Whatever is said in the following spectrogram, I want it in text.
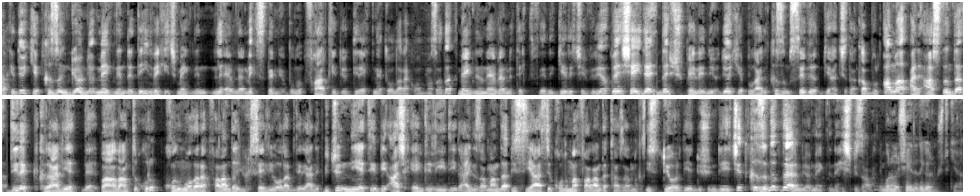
fark ediyor ki kızın gönlü Meglin'de değil ve hiç Meglin'le evlenmek istemiyor. Bunu fark ediyor direkt net olarak olmasa da Meglin'in evlenme tekliflerini geri çeviriyor ve şeyde de şüpheleniyor. Diyor ki bu hani kızım seviyor bir açıdan kabul ama hani aslında direkt kraliyetle bağlantı kurup konum olarak falan da yükseliyor olabilir. Yani bütün niyeti bir aşk evliliği değil. Aynı zamanda bir siyasi konuma falan da kazanmak istiyor diye düşündüğü için kızını vermiyor Meglin'e hiçbir zaman. Bunu şeyde de görmüştük ya.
